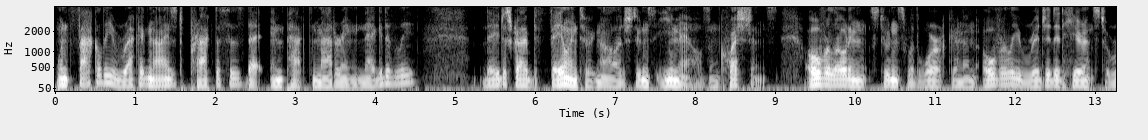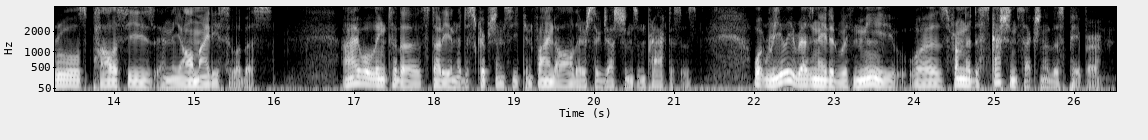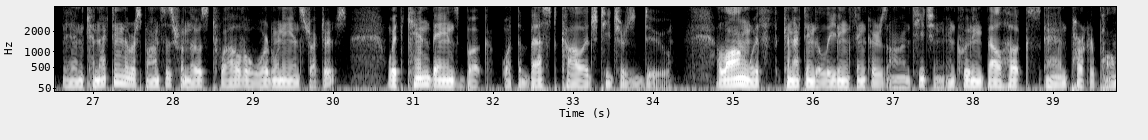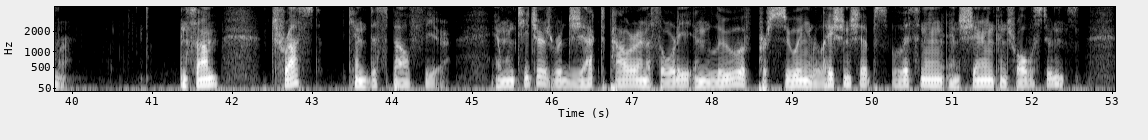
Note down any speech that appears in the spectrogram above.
When faculty recognized practices that impact mattering negatively, they described failing to acknowledge students' emails and questions, overloading students with work, and an overly rigid adherence to rules, policies, and the almighty syllabus. I will link to the study in the description so you can find all their suggestions and practices. What really resonated with me was from the discussion section of this paper and connecting the responses from those 12 award winning instructors with Ken Bain's book, What the Best College Teachers Do along with connecting to leading thinkers on teaching, including Bell Hooks and Parker Palmer. In sum, Trust can dispel fear. And when teachers reject power and authority in lieu of pursuing relationships, listening, and sharing control with students,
